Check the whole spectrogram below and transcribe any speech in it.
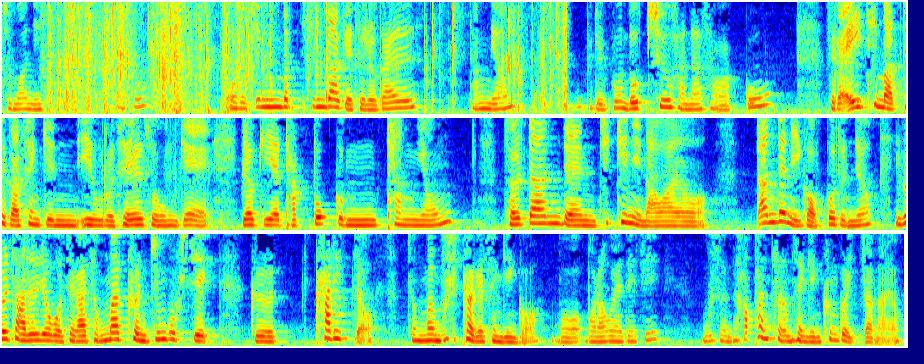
주머니 그리고 오늘 찜, 찜닭에 들어갈 당면 그리고 노추 하나 사왔고 제가 H마트가 생긴 이후로 제일 좋은 게 여기에 닭볶음탕용 절단된 치킨이 나와요. 딴 데는 이거 없거든요. 이걸 자르려고 제가 정말 큰 중국식 그 칼 있죠. 정말 무식하게 생긴 거. 뭐, 뭐라고 해야 되지? 무슨 합판처럼 생긴 큰 거 있잖아요.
